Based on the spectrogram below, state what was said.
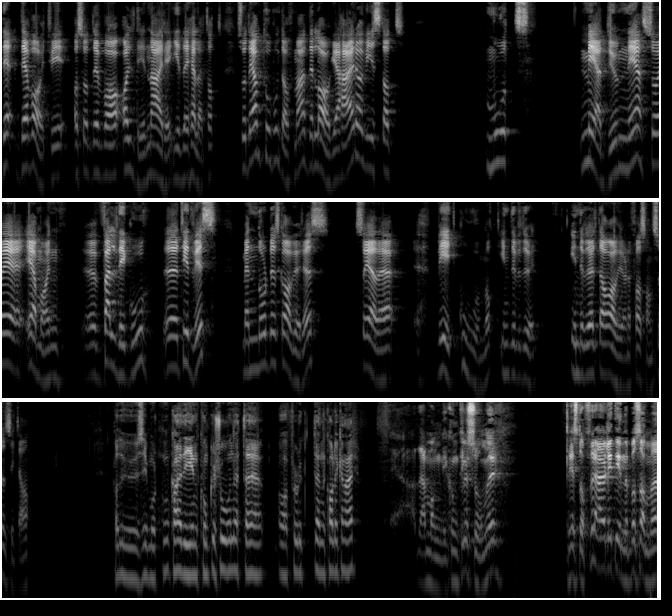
Det, det, var ikke vi, altså det var aldri nære i det hele tatt. Så det er to punktene for meg. Det laget her har vist at mot medium ned så er, er man uh, veldig god uh, tidvis. Men når det skal avgjøres, så er det uh, Vi er ikke gode nok individuelt. Individuelt er avgjørende fasene, syns ikke jeg. Hva du sier, Morten? Hva er din konklusjon etter å ha fulgt denne kvaliken her? Ja, det er mange konklusjoner. Kristoffer er jo litt inne på samme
